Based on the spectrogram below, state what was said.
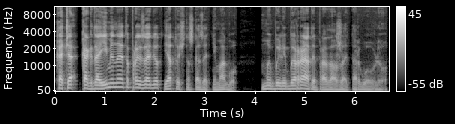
Хотя, когда именно это произойдет, я точно сказать не могу. Мы были бы рады продолжать торговлю.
